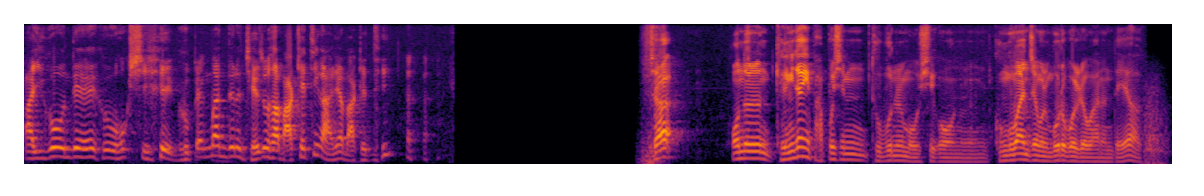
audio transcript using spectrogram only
아 이거 근데 그 혹시 그 백 만드는 제조사 마케팅 아니야 마케팅? 자, 오늘은 굉장히 바쁘신 두 분을 모시고 오늘 궁금한 점을 물어보려고 하는데요.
